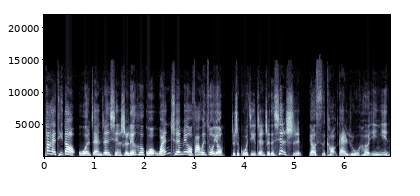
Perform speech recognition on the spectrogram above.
他还提到，乌俄战争显示联合国完全没有发挥作用，这是国际政治的现实，要思考该如何因应。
